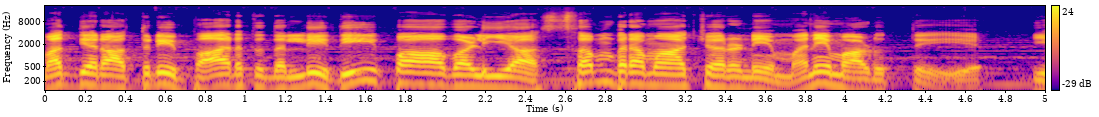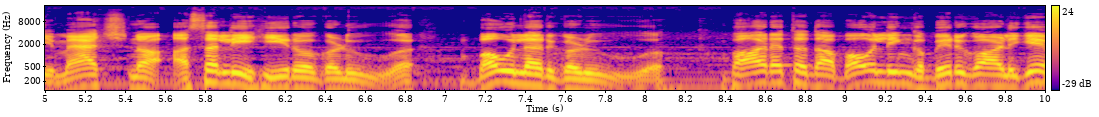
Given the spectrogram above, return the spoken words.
ಮಧ್ಯರಾತ್ರಿ ಭಾರತದಲ್ಲಿ ದೀಪಾವಳಿಯ ಸಂಭ್ರಮಾಚರಣೆ ಮನೆ ಮಾಡುತ್ತೆ. ಈ ಮ್ಯಾಚ್ನ ಅಸಲಿ ಹೀರೋಗಳು, ಬೌಲರ್ಗಳು. ಭಾರತದ ಬೌಲಿಂಗ್ ಬಿರುಗಾಳಿಗೆ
